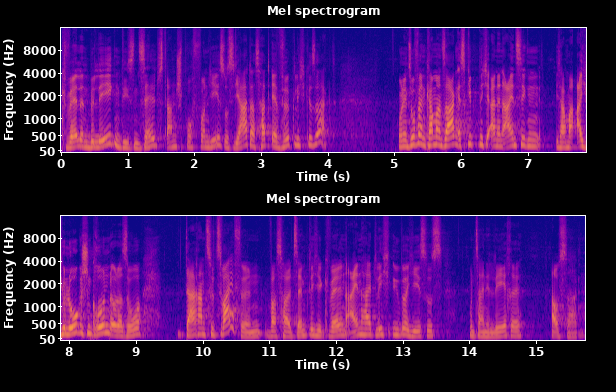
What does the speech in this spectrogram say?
Quellen belegen diesen Selbstanspruch von Jesus. Ja, das hat er wirklich gesagt. Und insofern kann man sagen, es gibt nicht einen einzigen, ich sag mal, archäologischen Grund oder so, daran zu zweifeln, was halt sämtliche Quellen einheitlich über Jesus und seine Lehre aussagen.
